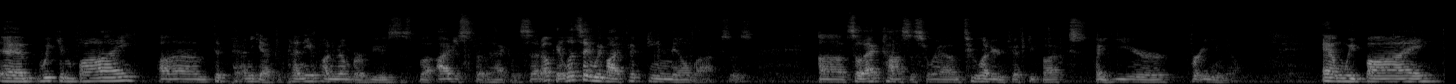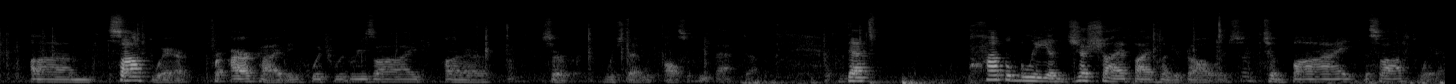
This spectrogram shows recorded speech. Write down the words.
And we can buy, um, depend, again, depending upon number of users, but I just for the heck of it said, okay, let's say we buy fifteen mailboxes. Uh, so that costs us around two hundred and fifty bucks a year for email. And we buy, um, software for archiving, which would reside on our server, which then would also be backed up. That's probably a just shy of five hundred dollars to buy the software.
